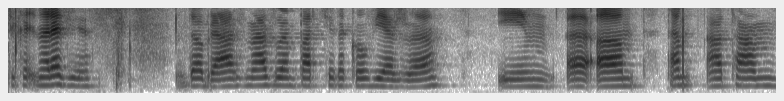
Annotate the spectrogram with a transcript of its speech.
Czekaj, na razie. Dobra, znalazłem parcie taką wieżę i e, a, tam, a tam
